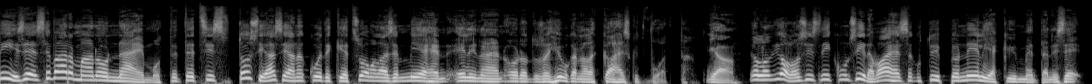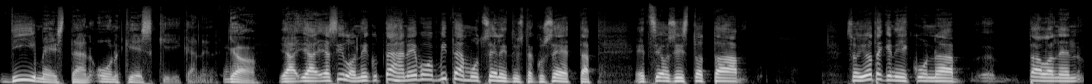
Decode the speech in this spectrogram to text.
Niin, se, se varmaan on näin, mutta et, et siis tosiasiana kuitenkin, että suomalaisen miehen elinajan odotus on hiukan alle 80 vuotta. Joo. Jolloin, jolloin siis niin kuin siinä vaiheessa, kun tyyppi on 40, niin se viimeistään on keski-ikäinen. Joo. Ja, ja, ja silloin niin kuin, tähän ei voi mitään muuta selitystä kuin se, että, että se on siis tota, se on jotenkin niin kuin, äh, tällainen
